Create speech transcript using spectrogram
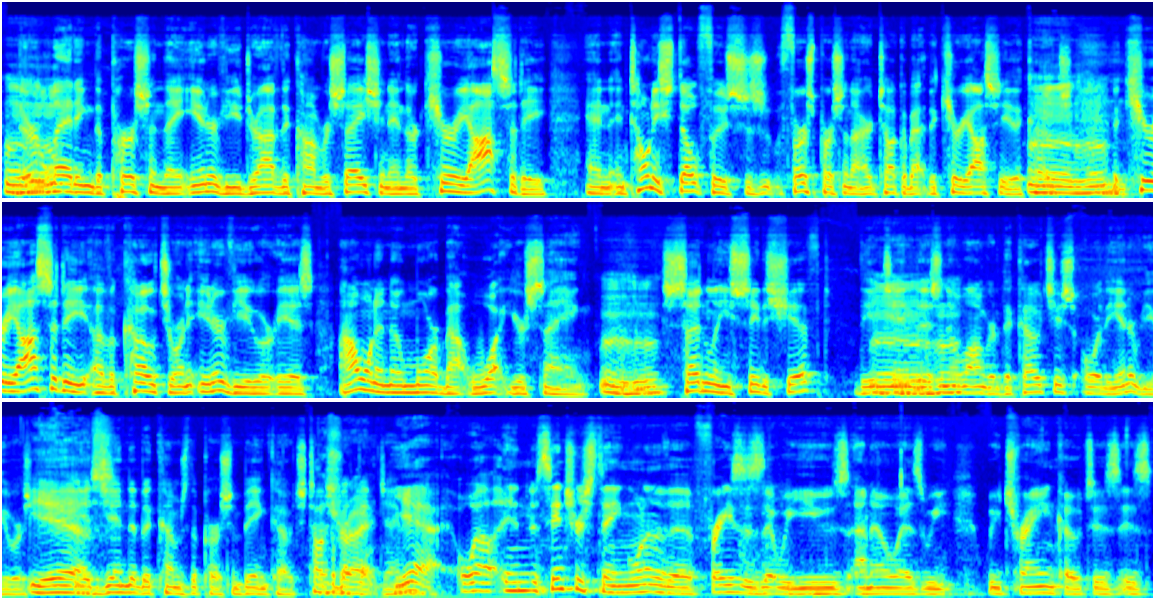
Mm-hmm. They're letting the person they interview drive the conversation and their curiosity. And, and Tony Stoltzfus is the first person I heard talk about the curiosity of the coach. Mm-hmm. The curiosity of a coach or an interviewer is, I want to know more about what you're saying. Mm-hmm. Suddenly you see the shift the agenda mm-hmm. is no mm-hmm. longer the coaches or the interviewers. Yes. The agenda becomes the person being coached. Talk That's about right. that, Jamie. Yeah. Well, and it's interesting. One of the phrases that we use, I know, as we we train coaches, is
